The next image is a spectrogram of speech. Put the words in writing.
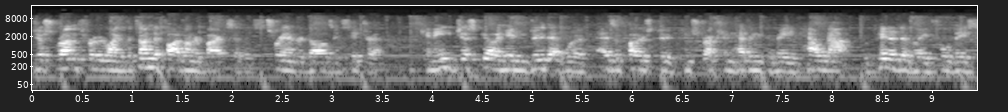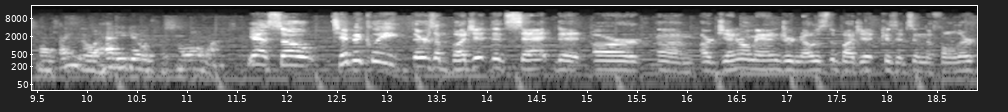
just run through like if it's under 500 bucks if it's 300 dollars etc can he just go ahead and do that work as opposed to construction having to be held up repetitively for these small things? Or how do you deal with the smaller ones? Yeah, so typically there's a budget that's set that our um, our general manager knows the budget because it's in the folder.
